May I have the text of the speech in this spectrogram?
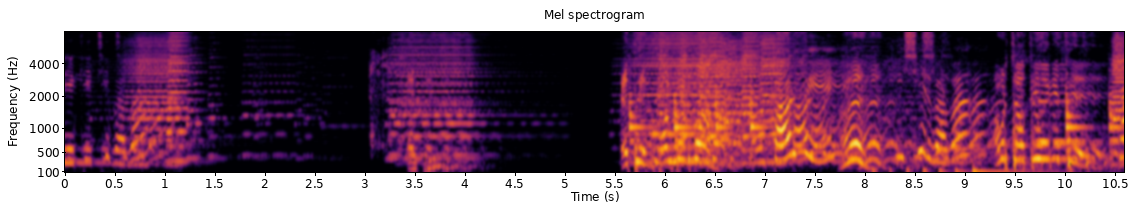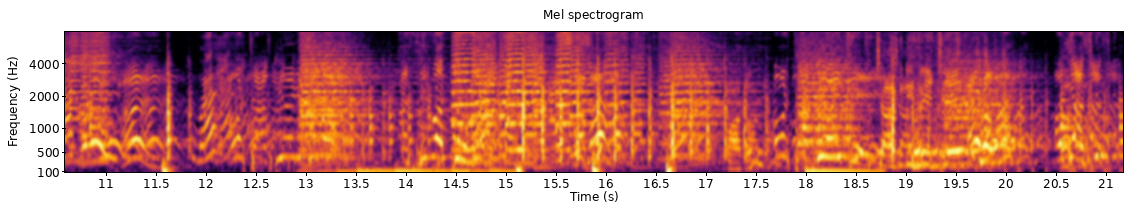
লিখেছে বাবা। পারবে হ্যাঁ কিসের বাবা? আমার চাকরি হয়ে গেছে। চাকরি? হ্যাঁ। আমার চাকরি হয়ে গেছে আশীর্বাদ করো আমার চাকরি হয়েছে। চাকরি হয়েছে। হ্যাঁ বাবা। আমাকে আশীর্বাদ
